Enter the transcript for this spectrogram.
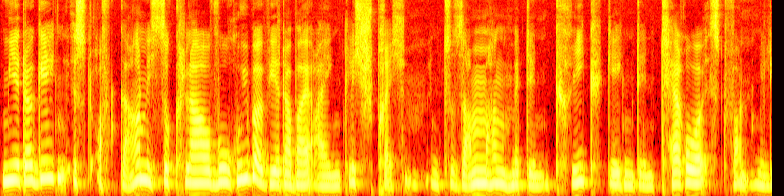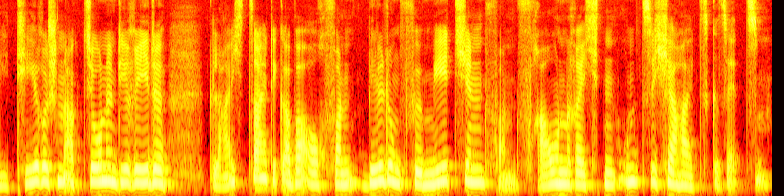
Mir dagegen ist oft gar nicht so klar, worüber wir dabei eigentlich sprechen. Im Zusammenhang mit dem Krieg gegen den Terror ist von militärischen Aktionen die Rede, gleichzeitig aber auch von Bildung für Mädchen, von Frauenrechten und Sicherheitsgesetzen.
